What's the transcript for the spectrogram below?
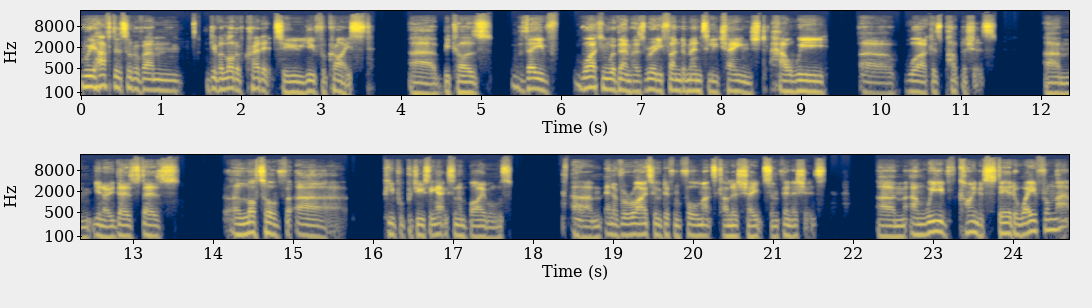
we have to sort of um, give a lot of credit to Youth for Christ uh, because they've working with them has really fundamentally changed how we uh, work as publishers. Um, you know, there's there's a lot of uh, people producing excellent Bibles um, in a variety of different formats, colors, shapes, and finishes. Um, and we've kind of steered away from that.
